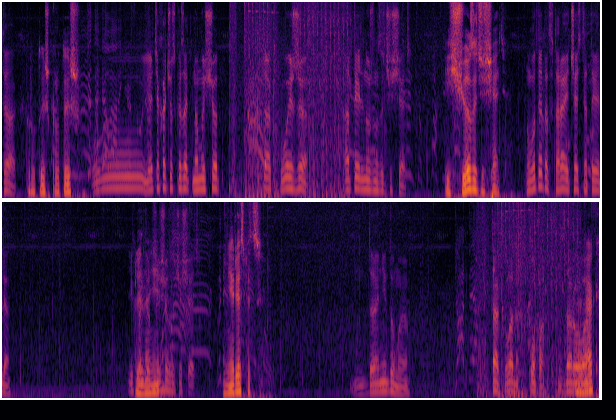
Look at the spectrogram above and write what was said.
Так. Крутыш, крутыш. У, я тебе хочу сказать, нам еще такой же отель нужно зачищать. Еще зачищать? Ну вот этот, вторая часть отеля. Их Блин, придется они- еще зачищать. Они респятся. Да, не думаю. Так, ладно. Опа. Здорово. Так.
